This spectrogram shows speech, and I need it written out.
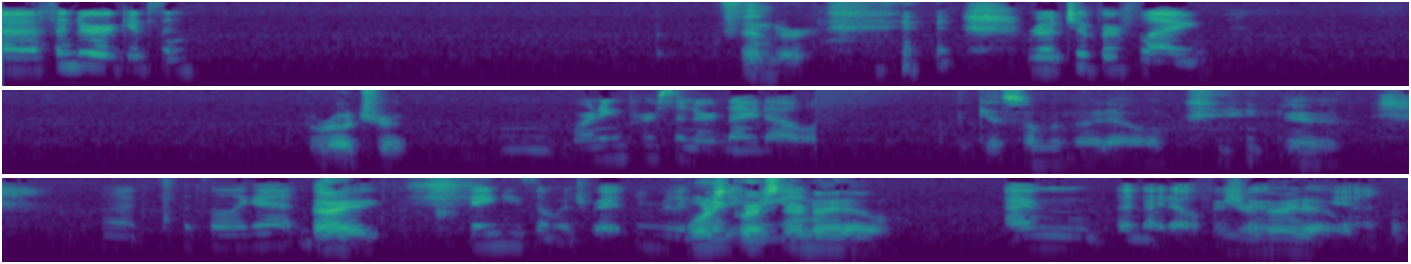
Uh, Fender or Gibson? Fender. Road trip or flying? A road trip. Morning person or night owl? I guess I'm a night owl. Yeah. Alright, that's all I got. All right. Thank you so much, Britt. I really Morning person or night owl? I'm a night owl for You're a sure. night owl. Yeah. Well,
